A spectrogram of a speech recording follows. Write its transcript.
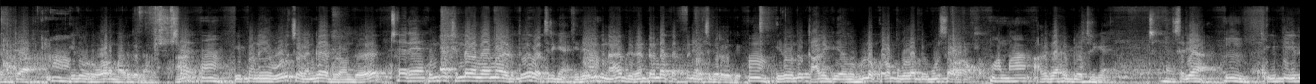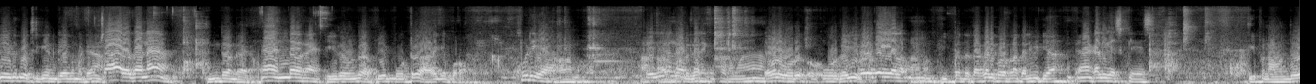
எடுத்தியா இது ஒரு ஓரமாக சரி, ஆ. இப்போ நீ உரிச்ச வெங்காயத்தில் வந்து சரி. கொஞ்சம் சின்ன வெங்காயமா எடுத்து வச்சிருக்கேன். இது எதுக்குன்னா இப்படி ரெண்டு ரெண்டா கட் பண்ணி வச்சுக்கிறதுக்கு. இது வந்து தாளிக்கு அது உள்ள குழம்புக்குள்ள அப்படி முழுசா வரும். ஆமா. அதுக்காக இப்படி வச்சிருக்கேன். சரியா. இப்போ இது எதுக்கு வச்சிருக்கேன்னு கேட்க மாட்டேன் சாறு தானே? இந்த வெங்காயம். ஆ இந்த வெங்காயம். இதை வந்து அப்படியே போட்டு அரைக்க போறோம். அப்படியா? ஆமா. எவ்வளோ ஒரு ஒரு கை ஒரு கையால. ம். இப்போ இந்த தக்காளி பழம்லாம் கழுவிட்டியா? கலிகாஸ் கலிகாஸ் இப்போ நான் வந்து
